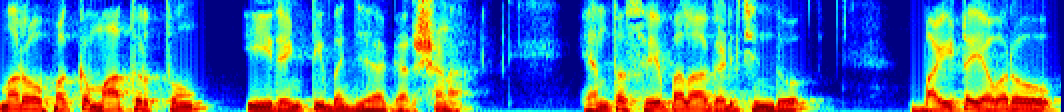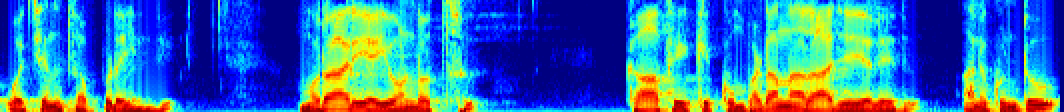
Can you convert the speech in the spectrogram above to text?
మరో పక్క మాతృత్వం ఈ రెంటి మధ్య ఘర్షణ. ఎంతసేపు అలా గడిచిందో బయట ఎవరో వచ్చిన చప్పుడైంది. మురారి అయి ఉండొచ్చు. కాఫీకి కుంపటన్నా రాజేయలేదు అనుకుంటూ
